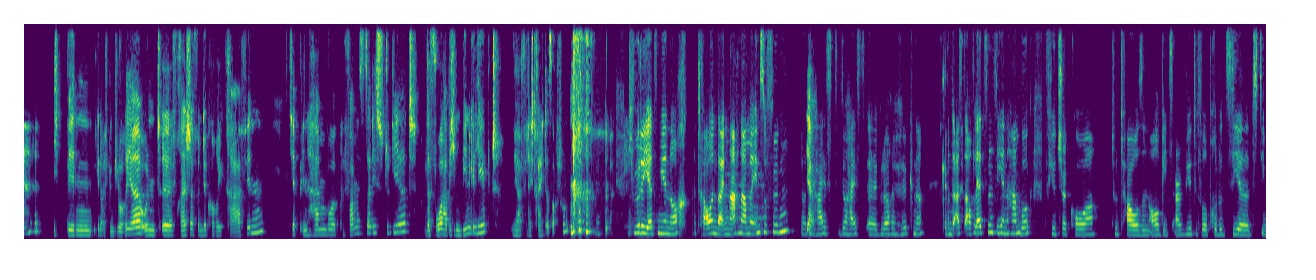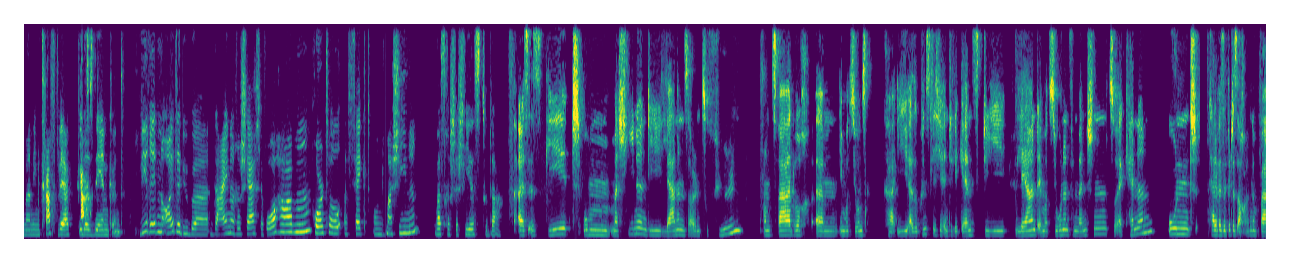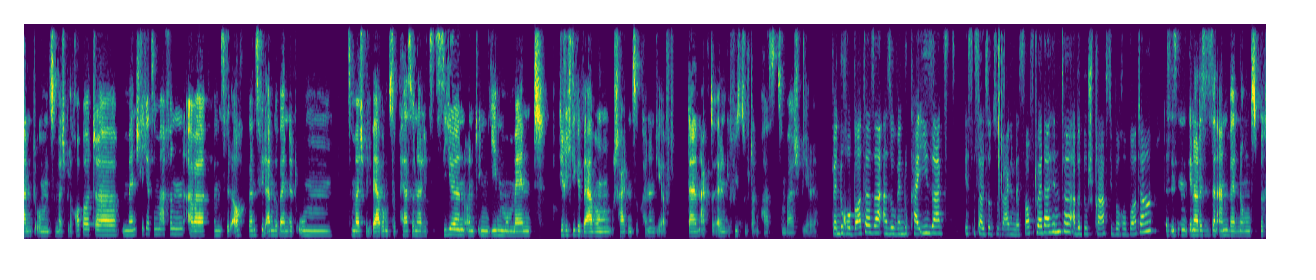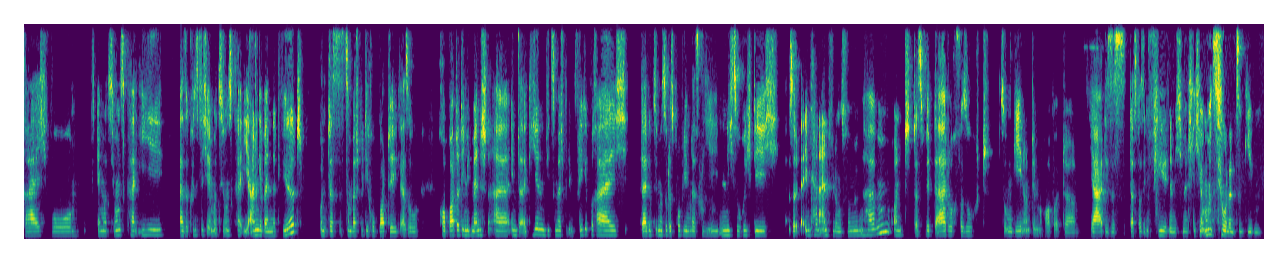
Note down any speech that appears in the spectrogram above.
Ich bin, genau, ich bin Gloria und äh, freischaffende Choreografin. Ich habe in Hamburg Performance Studies studiert. Davor habe ich in Wien gelebt. Ja, vielleicht reicht das auch schon. Ich würde jetzt mir noch trauen, deinen Nachnamen hinzufügen. Du ja. heißt, du heißt äh, Gloria Höckner. Und du hast auch letztens hier in Hamburg Future Core 2000 All Beats Are Beautiful produziert, die man im Kraftwerk wieder sehen könnte. Wir reden heute über deine Recherchevorhaben, Portal, Effekt und Maschinen. Was recherchierst du da? Also es geht um Maschinen, die lernen sollen zu fühlen. Und zwar durch ähm, Emotions KI, also künstliche Intelligenz, die lernt, Emotionen von Menschen zu erkennen. Und teilweise wird es auch angewandt, um zum Beispiel Roboter menschlicher zu machen, aber ähm, es wird auch ganz viel angewendet, um zum Beispiel Werbung zu personalisieren und in jedem Moment die richtige Werbung schalten zu können, die auf deinen aktuellen Gefühlszustand passt, zum Beispiel. Wenn du Roboter sagst, also wenn du KI sagst, es ist halt sozusagen eine Software dahinter, aber du sprachst über Roboter. Das ist ein, genau, das ist ein Anwendungsbereich, wo Emotions-KI, also künstliche Emotions-KI angewendet wird. Und das ist zum Beispiel die Robotik, also Roboter, die mit Menschen äh, interagieren, wie zum Beispiel im Pflegebereich. Da gibt es immer so das Problem, dass die nicht so richtig, also eben kein Einfühlungsvermögen haben. Und das wird dadurch versucht zu umgehen und dem Roboter ja, dieses, das, was ihm fehlt, nämlich menschliche Emotionen zu geben.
